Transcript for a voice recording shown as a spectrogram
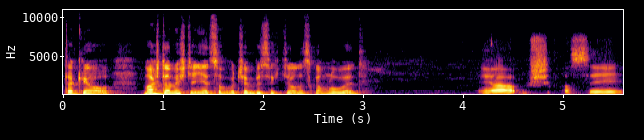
tak jo, máš tam ještě něco, o čem by si chtěl dneska mluvit? Já už asi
